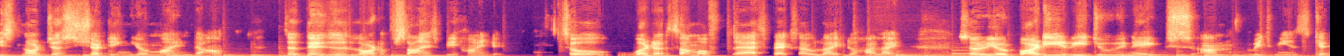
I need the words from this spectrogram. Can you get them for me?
it's not just shutting your mind down. So there's a lot of science behind it. So, what are some of the aspects I would like to highlight? So, your body rejuvenates, um, which means get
